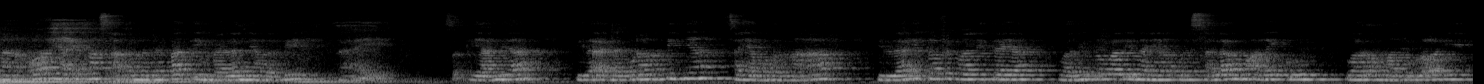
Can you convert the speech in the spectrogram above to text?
Nah, orang yang ikhlas akan mendapat imbalan yang lebih baik. Sekian ya. Bila ada kurang lebihnya, saya mohon maaf. Bila taufik walidayah, walidayah, wassalamualaikum warahmatullahi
